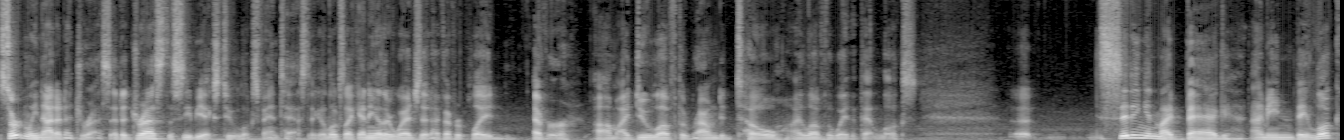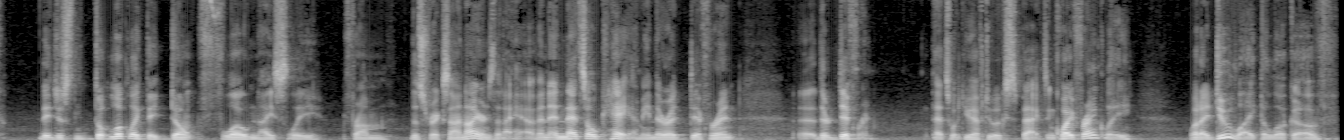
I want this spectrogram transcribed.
Certainly not at address. At address, the CBX2 looks fantastic. It looks like any other wedge that I've ever played ever. Um, I do love the rounded toe. I love the way that that looks. Uh, sitting in my bag, I mean, they look they just look like they don't flow nicely from the Srixon irons that I have, and and that's okay. I mean, they're a different, uh, they're different. That's what you have to expect. And quite frankly, what I do like the look of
